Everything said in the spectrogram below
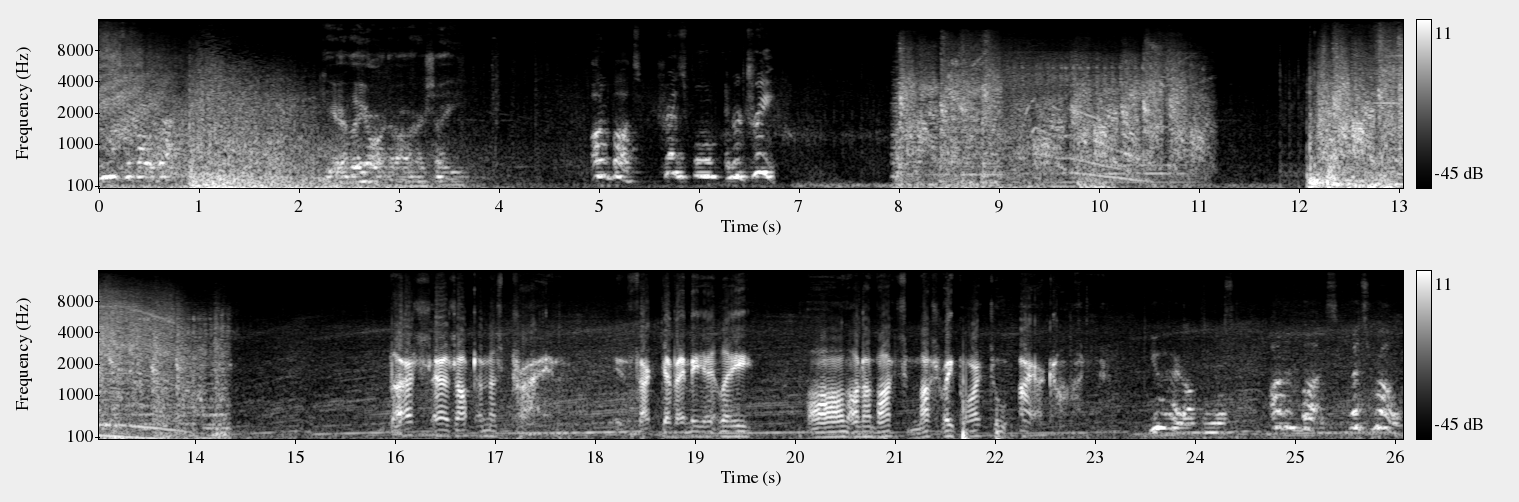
You need to fall back. Here they are, I say. Autobots, transform and retreat. Is Optimus Prime. Effective immediately, all Autobots must report to Iacon. You heard Optimus. Autobots, let's roll.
